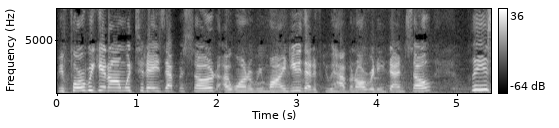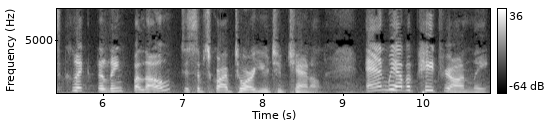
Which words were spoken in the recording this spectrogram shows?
Before we get on with today's episode, I want to remind you that if you haven't already done so, please click the link below to subscribe to our YouTube channel. And we have a Patreon link,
